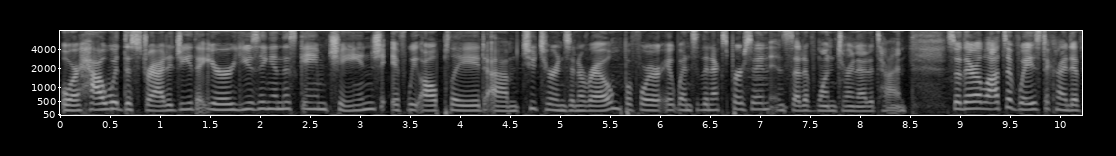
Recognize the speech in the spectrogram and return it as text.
Or how would the strategy that you're using in this game change if we all played um, two turns in a row before it went to the next person instead of one turn at a time? So there are lots of ways to kind of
